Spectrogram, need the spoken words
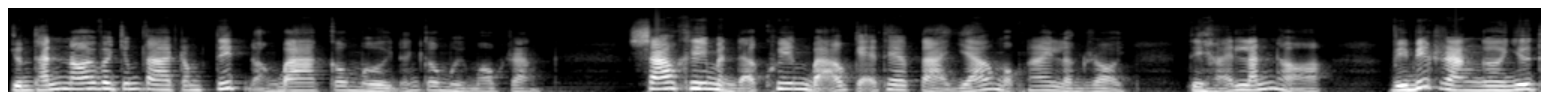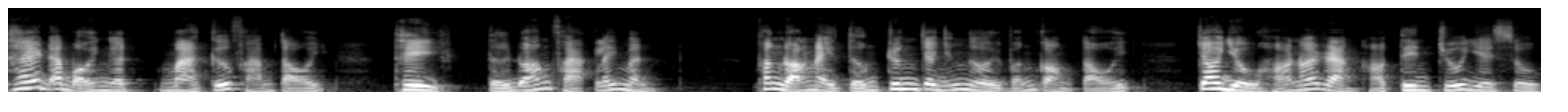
Kinh Thánh nói với chúng ta trong tiết đoạn 3 câu 10 đến câu 11 rằng sau khi mình đã khuyên bảo kẻ theo tà giáo một hai lần rồi thì hãy lánh họ vì biết rằng người như thế đã bội nghịch mà cứ phạm tội thì tự đoán phạt lấy mình. Phân đoạn này tượng trưng cho những người vẫn còn tội, cho dù họ nói rằng họ tin Chúa Giêsu.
